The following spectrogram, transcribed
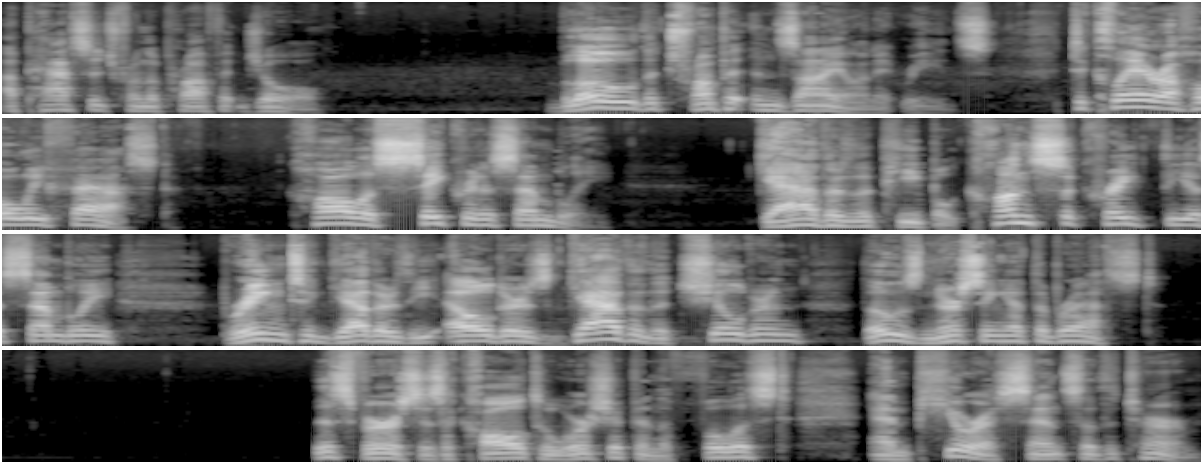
a passage from the prophet Joel. Blow the trumpet in Zion, it reads. Declare a holy fast. Call a sacred assembly. Gather the people. Consecrate the assembly. Bring together the elders. Gather the children, those nursing at the breast. This verse is a call to worship in the fullest and purest sense of the term.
